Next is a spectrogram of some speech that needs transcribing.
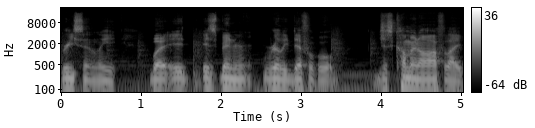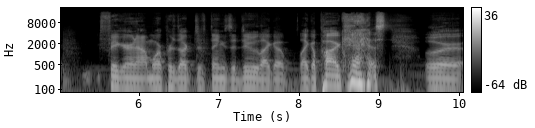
recently. But it it's been really difficult just coming off like figuring out more productive things to do like a like a podcast or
